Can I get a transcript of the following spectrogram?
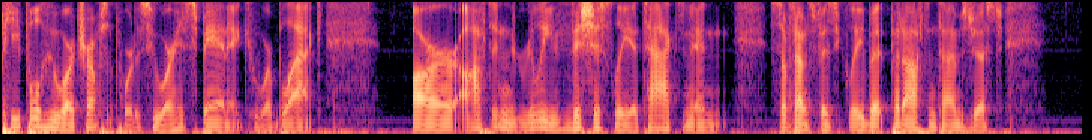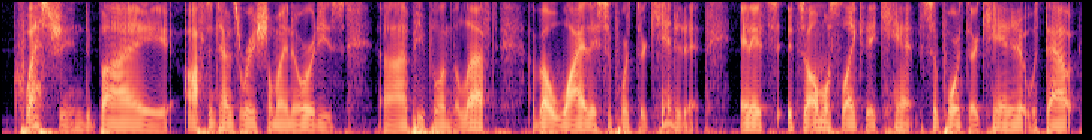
people who are Trump supporters, who are Hispanic, who are Black, are often really viciously attacked and, and sometimes physically, but but oftentimes just questioned by oftentimes racial minorities, uh, people on the left, about why they support their candidate, and it's it's almost like they can't support their candidate without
